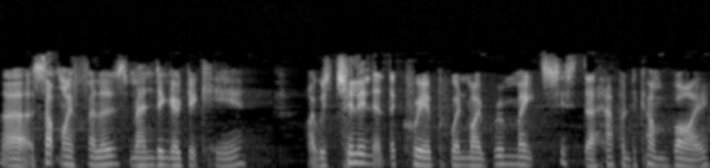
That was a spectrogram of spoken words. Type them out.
Uh, sup my fellas, Mandingo Dick here. I was chilling at the crib when my roommate's sister happened to come by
